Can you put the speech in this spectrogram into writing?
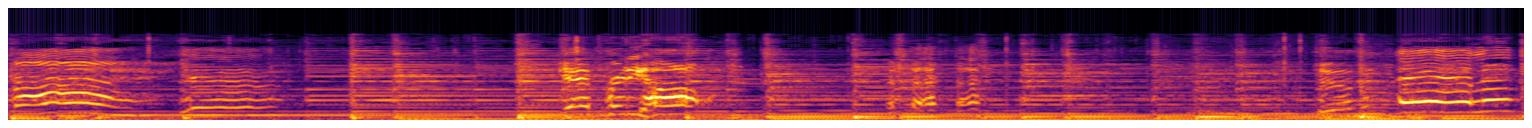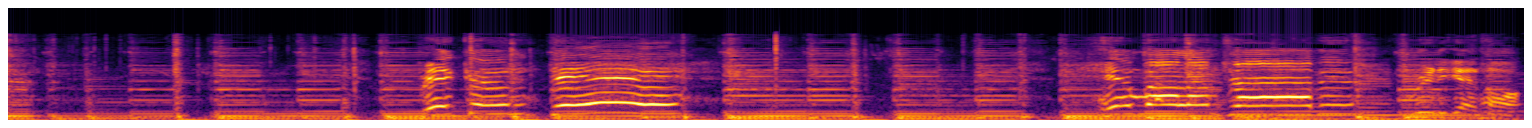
Fire. Get pretty hot. Through the alley, break of the day. And while I'm driving, Really getting hot.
